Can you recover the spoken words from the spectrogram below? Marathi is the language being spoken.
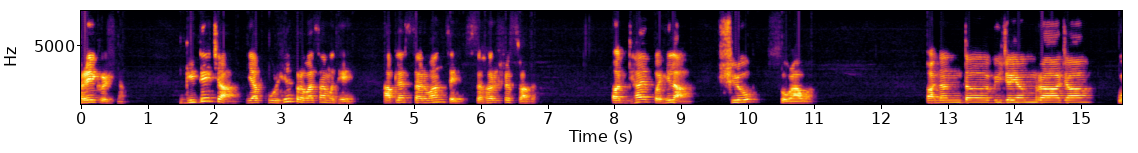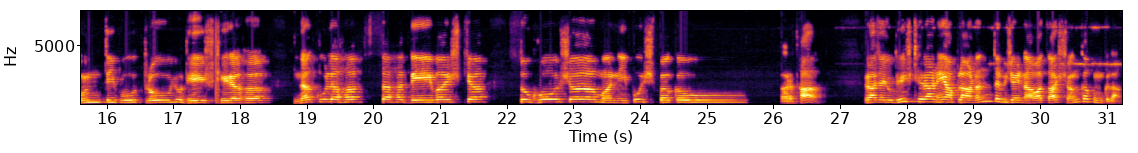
हरे कृष्ण. गीतेच्या या पुढील प्रवासामध्ये आपल्या सर्वांचे सहर्ष स्वागत. अध्याय पहिला श्लोक सोळावा. अनंत विजयम राजा कुंतीपुत्रो युधिष्ठिरः नकुलः सह देवश्च सुघोष अर्थात राजा युधिष्ठिराने आपला अनंत विजय नावाचा शंख फुंकला.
